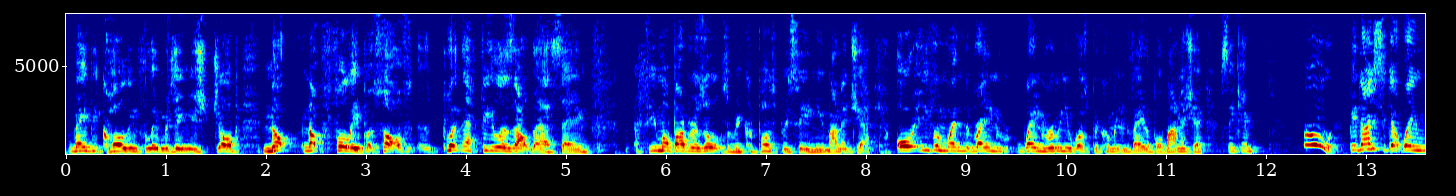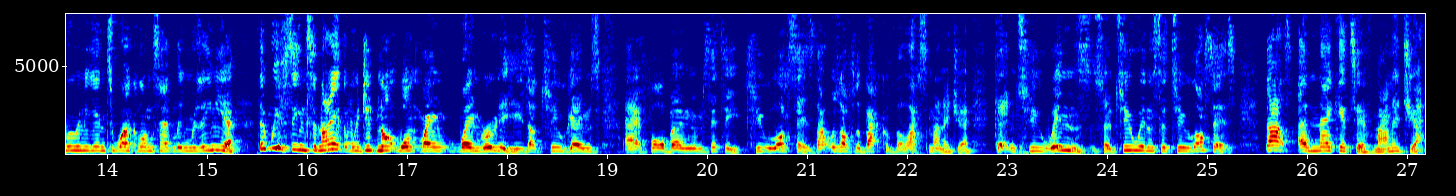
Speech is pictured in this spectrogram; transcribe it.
maybe calling for Liam job, not not fully, but sort of putting their feelers out there saying, a few more bad results and we could possibly see a new manager. Or even when the Wayne, Wayne Rooney was becoming an available manager, I was thinking, oh, be nice to get Wayne Rooney in to work alongside Liam Rosenior. Then we've seen tonight that we did not want Wayne, Wayne Rooney. He's had two games uh, for Birmingham City, two losses. That was off the back of the last manager getting two wins. So two wins to two losses. That's a negative manager.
